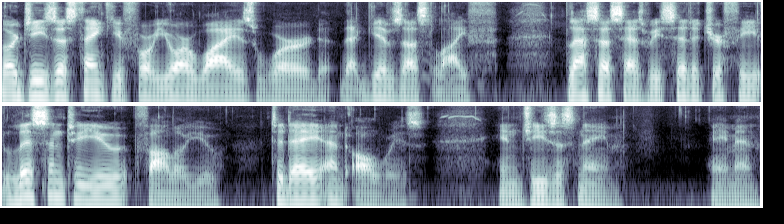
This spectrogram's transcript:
Lord Jesus, thank you for your wise word that gives us life. Bless us as we sit at your feet, listen to you, follow you, today and always. In Jesus' name, amen.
